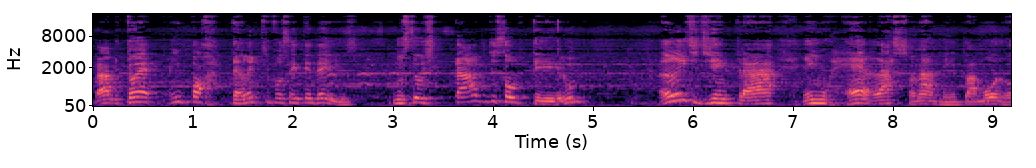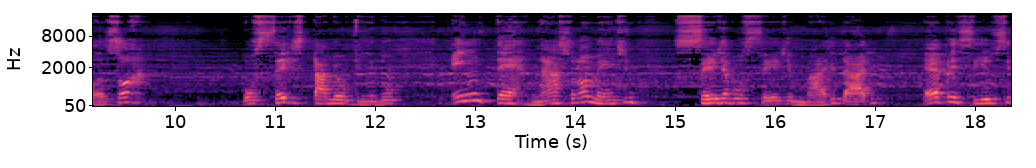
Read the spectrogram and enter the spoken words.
Sabe? Então é importante você entender isso. No seu estado de solteiro, antes de entrar em um relacionamento amoroso, você que está me ouvindo internacionalmente, seja você de mais idade, é preciso se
